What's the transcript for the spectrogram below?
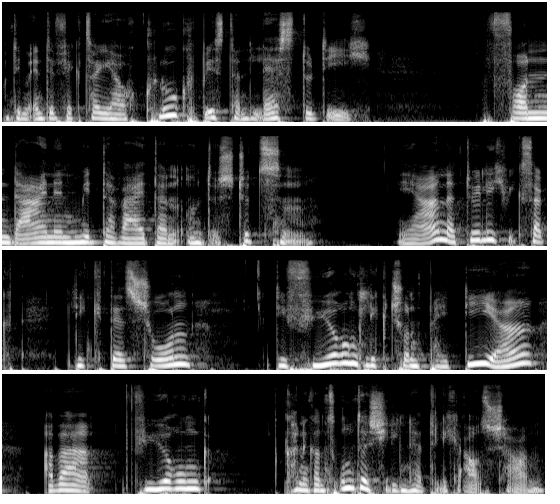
und im Endeffekt sage ich auch klug bist, dann lässt du dich von deinen Mitarbeitern unterstützen. Ja, natürlich, wie gesagt, liegt es schon, die Führung liegt schon bei dir, aber Führung kann ganz unterschiedlich natürlich ausschauen.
